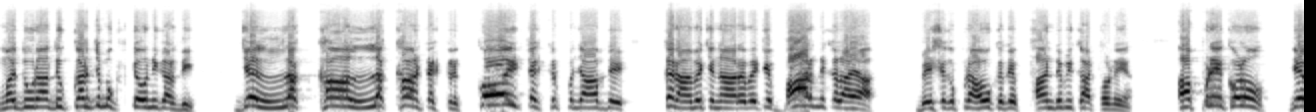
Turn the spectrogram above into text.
ਮਜ਼ਦੂਰਾਂ ਦੀ ਕਰਜ਼ ਮੁਕਤ ਕਿਉਂ ਨਹੀਂ ਕਰਦੀ? ਜੇ ਲੱਖਾਂ ਲੱਖਾਂ ਟਰੈਕਟਰ, ਕੋਈ ਟਰੈਕਟਰ ਪੰਜਾਬ ਦੇ ਘਰਾਂ ਵਿੱਚ ਨਾ ਰਵੇ, ਜੇ ਬਾਹਰ ਨਿਕਲ ਆਇਆ, ਬੇਸ਼ੱਕ ਭਰਾਓ ਕਿਤੇ ਫੰਡ ਵੀ ਘੱਟ ਹੋਣੇ ਆ। ਆਪਣੇ ਕੋਲੋਂ ਜੇ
